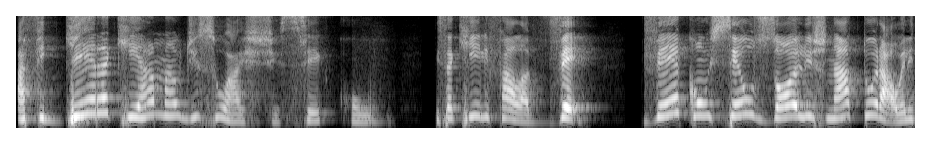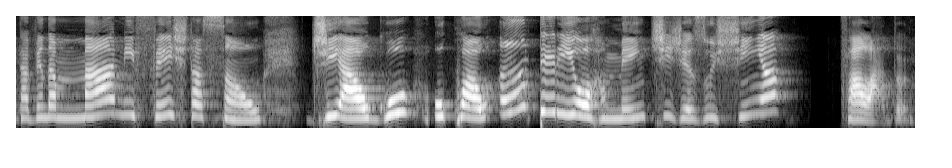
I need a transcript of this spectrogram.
a figueira que amaldiçoaste secou. Isso aqui ele fala, vê. Vê com os seus olhos natural. Ele está vendo a manifestação de algo o qual anteriormente Jesus tinha falado.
